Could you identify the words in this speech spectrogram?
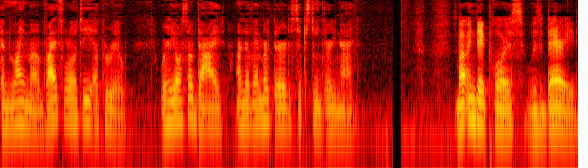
in Lima, Viceroyalty of Peru, where he also died on November 3rd, 1639. Martin de Porres was buried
